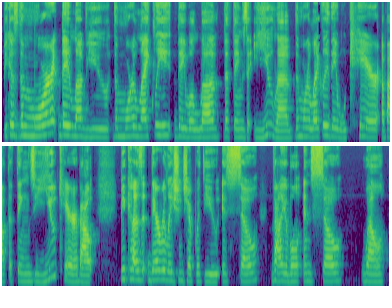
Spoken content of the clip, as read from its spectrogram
because the more they love you, the more likely they will love the things that you love, the more likely they will care about the things you care about because their relationship with you is so valuable and so well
